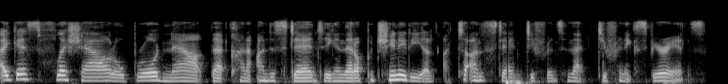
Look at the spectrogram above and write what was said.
I guess, flesh out or broaden out that kind of understanding and that opportunity to understand difference and that different experience.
